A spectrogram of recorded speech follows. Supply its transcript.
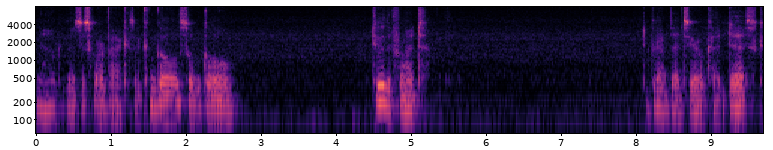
Now that's as far back as it can go. So we'll go to the front to grab that zero cut disc.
